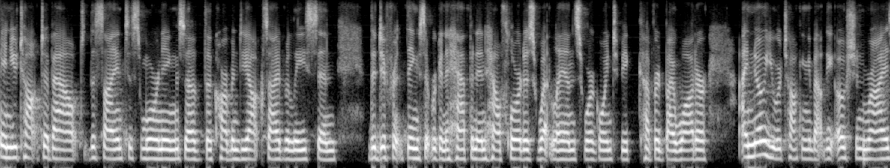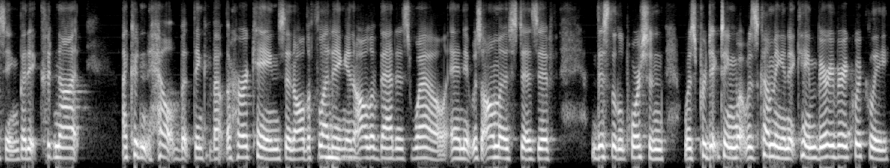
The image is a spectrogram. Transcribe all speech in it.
and you talked about the scientists' warnings of the carbon dioxide release and the different things that were going to happen and how Florida's wetlands were going to be covered by water. I know you were talking about the ocean rising, but it could not, I couldn't help but think about the hurricanes and all the flooding mm-hmm. and all of that as well. And it was almost as if this little portion was predicting what was coming and it came very, very quickly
